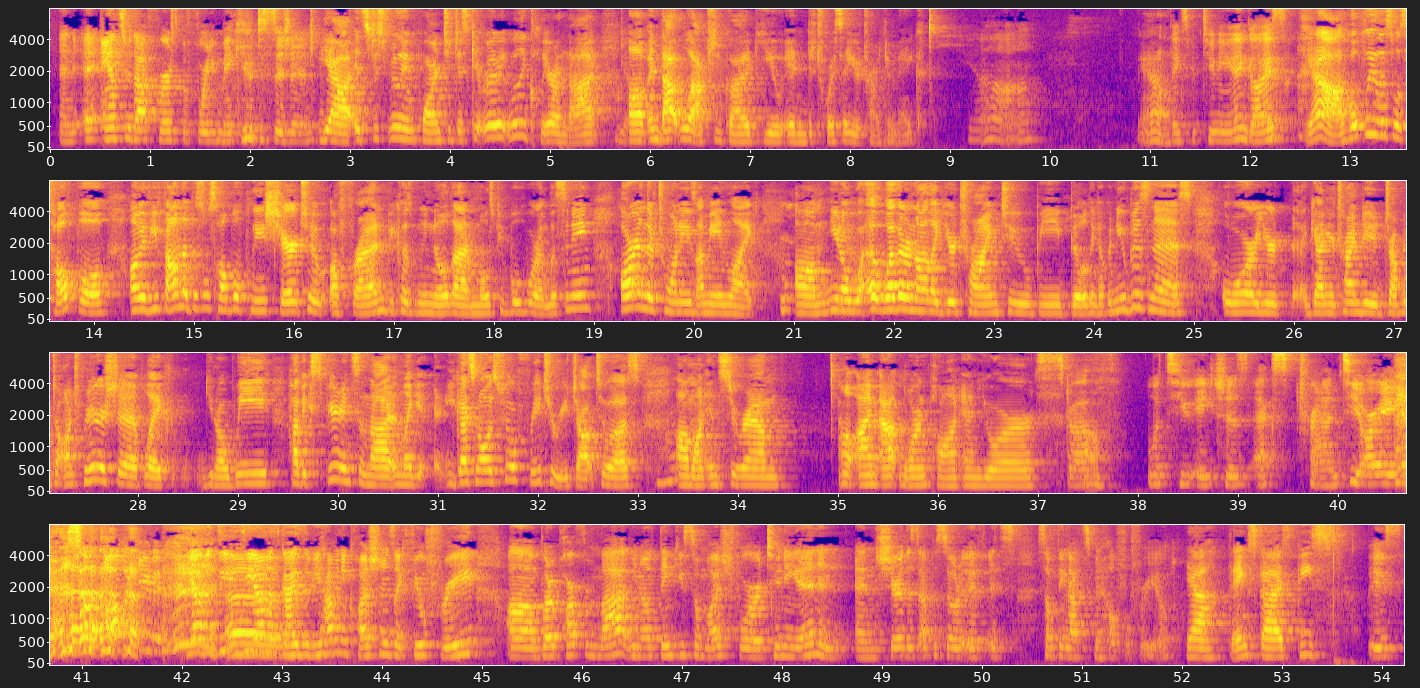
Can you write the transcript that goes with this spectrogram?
and, and answer that first before you make your decision. yeah, it's just really important to just get really, really clear on that, Yeah. um, and that will actually guide you in the choice that you're trying to make. Yeah. Yeah. Thanks for tuning in, guys. Yeah, hopefully this was helpful. Um, if you found that this was helpful, please share it to a friend because we know that most people who are listening are in their twenties. I mean, like, um, you know, wh- whether or not like you're trying to be building up a new business or you're again you're trying to jump into entrepreneurship, like you know we have experience in that, and like you guys can always feel free to reach out to us um, on Instagram. Uh, I'm at Lauren Pond, and you're Steph. With two H's, X, Tran, T R A N. So complicated. yeah, but D- DM us, guys. If you have any questions, like feel free. Um, but apart from that, you know, thank you so much for tuning in and, and share this episode if it's something that's been helpful for you. yeah. Thanks, guys. Peace. Peace.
